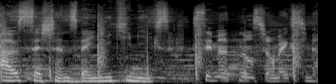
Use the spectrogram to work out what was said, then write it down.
House Sessions by Nicky Mix. C'est maintenant sur Maxima.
